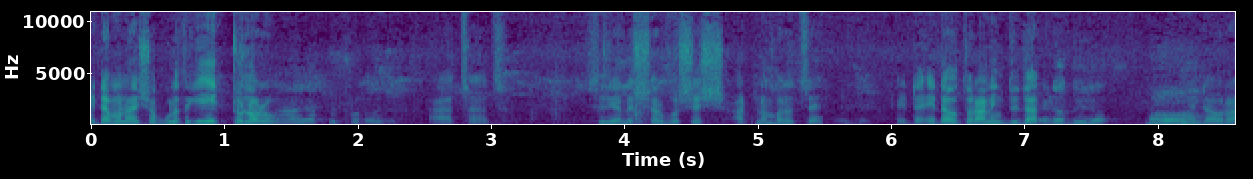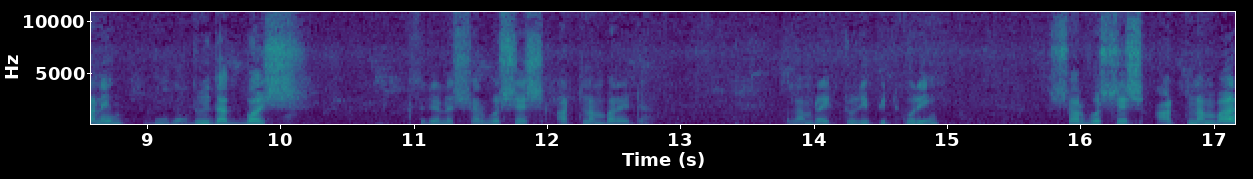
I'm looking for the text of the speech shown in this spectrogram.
এটা। মনে হয় সবগুলো থেকে একটু নরম। হ্যাঁ আচ্ছা আচ্ছা। সিরিয়ালের সর্বশেষ আট নাম্বার হচ্ছে এটা। এটা এটাও তো রানিং দুই দাঁত। এটা দুই দাঁত। এটাও রানিং দুই দাঁত। বয়স। সিরিয়ালের সর্বশেষ আট নাম্বার এটা। তাহলে আমরা একটু রিপিট করি। সর্বশেষ আট নাম্বার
